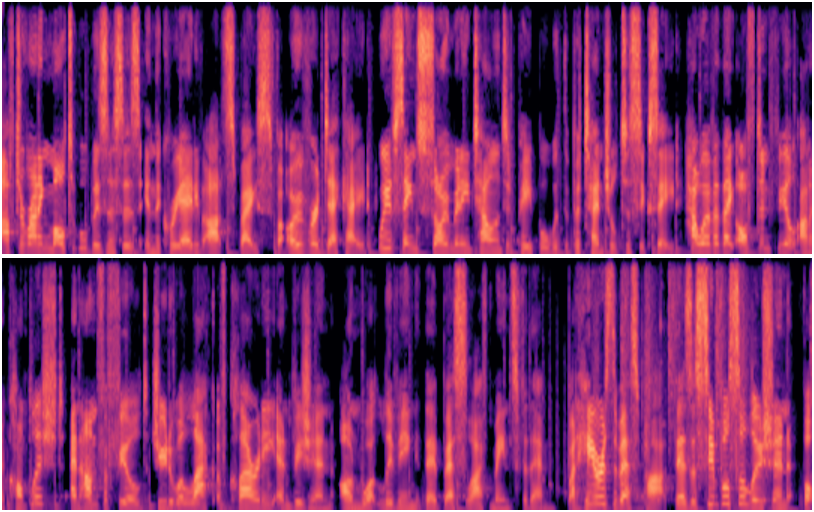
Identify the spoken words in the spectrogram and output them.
After running multiple businesses in the creative arts space for over a decade, we have seen so many talented people with the potential to succeed. However, they often feel unaccomplished and unfulfilled due to a lack of clarity and vision on what living their best life means for them. But here is the best part there's a simple solution for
